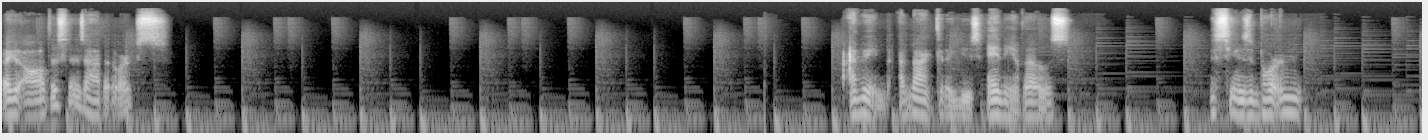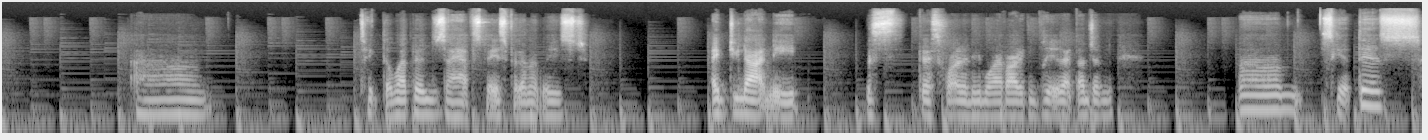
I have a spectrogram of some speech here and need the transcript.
Do I get all of this? Is that how it works? I mean, I'm not gonna use any of those. This seems important. Um, take the weapons. I have space for them at least. I do not need this this one anymore. I've already completed that dungeon. Um, let's get this.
